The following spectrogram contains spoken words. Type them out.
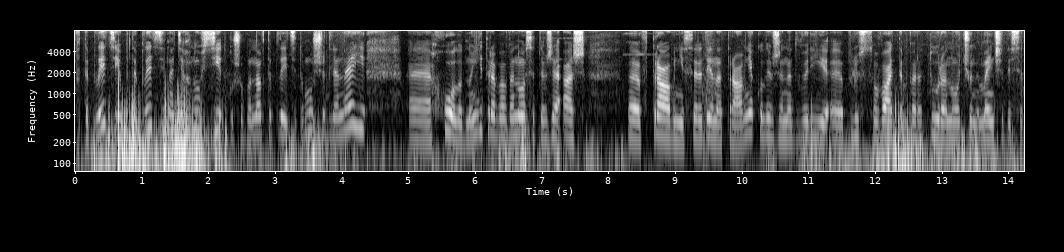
в теплиці і в теплиці натягнув сітку, щоб вона в теплиці, тому що для неї е, холодно. Її треба виносити вже аж е, в травні, середина травня, коли вже на дворі е, плюсова температура ночі не менше 10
